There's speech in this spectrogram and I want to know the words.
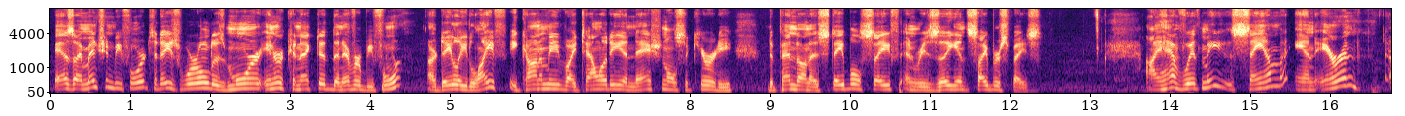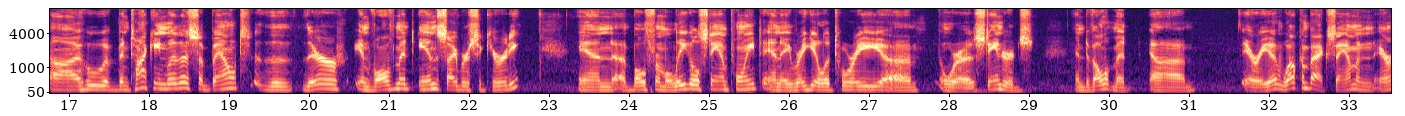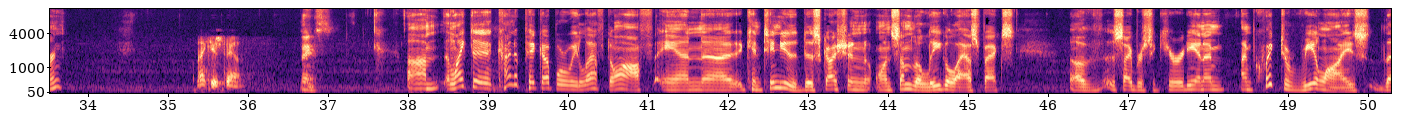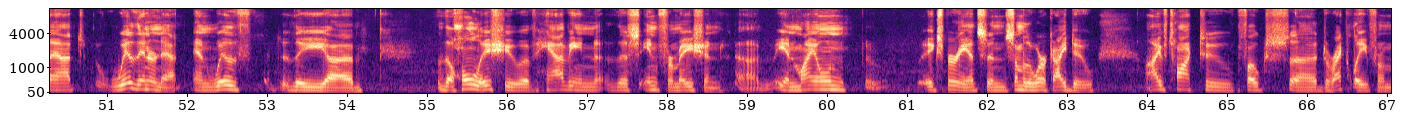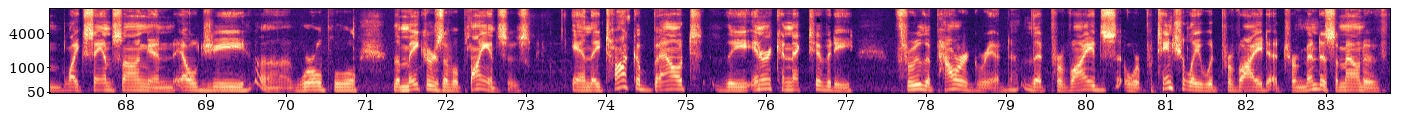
As I mentioned before, today's world is more interconnected than ever before. Our daily life, economy, vitality, and national security depend on a stable, safe, and resilient cyberspace. I have with me Sam and Aaron, uh, who have been talking with us about the, their involvement in cybersecurity and uh, both from a legal standpoint and a regulatory uh, or a standards and development uh, area. Welcome back, Sam and Aaron. Thank you, Stan. Thanks. Um, I'd like to kind of pick up where we left off and uh, continue the discussion on some of the legal aspects of cybersecurity. And I'm I'm quick to realize that with internet and with the uh, the whole issue of having this information uh, in my own experience and some of the work I do. I've talked to folks uh, directly from like Samsung and LG, uh, Whirlpool, the makers of appliances, and they talk about the interconnectivity through the power grid that provides or potentially would provide a tremendous amount of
